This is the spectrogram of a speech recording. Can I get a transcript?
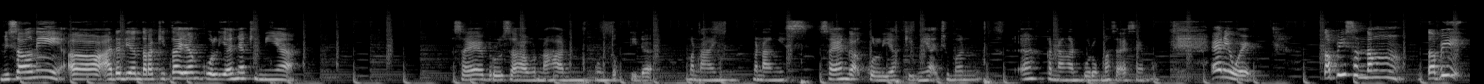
Misal nih uh, ada di antara kita yang kuliahnya kimia. Saya berusaha menahan untuk tidak menang menangis. Saya nggak kuliah kimia, cuman eh kenangan buruk masa SMA. Anyway, tapi senang, tapi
